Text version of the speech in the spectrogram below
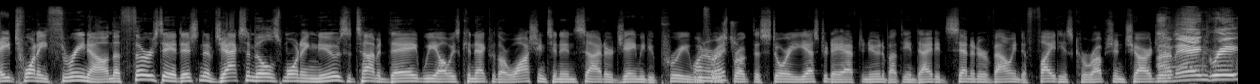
823 now on the Thursday edition of Jacksonville's Morning News. The time of day we always connect with our Washington insider, Jamie Dupree. Morning, we first Rich. broke the story yesterday afternoon about the indicted senator vowing to fight his corruption charges. I'm angry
